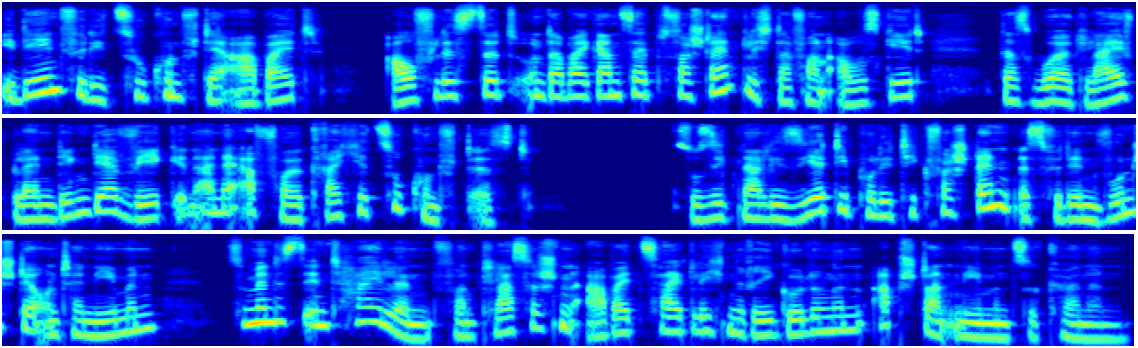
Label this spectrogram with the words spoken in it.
Ideen für die Zukunft der Arbeit auflistet und dabei ganz selbstverständlich davon ausgeht, dass Work-Life-Blending der Weg in eine erfolgreiche Zukunft ist. So signalisiert die Politik Verständnis für den Wunsch der Unternehmen, zumindest in Teilen von klassischen arbeitszeitlichen Regelungen Abstand nehmen zu können.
